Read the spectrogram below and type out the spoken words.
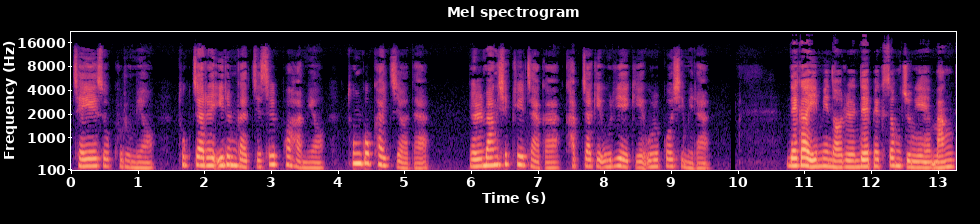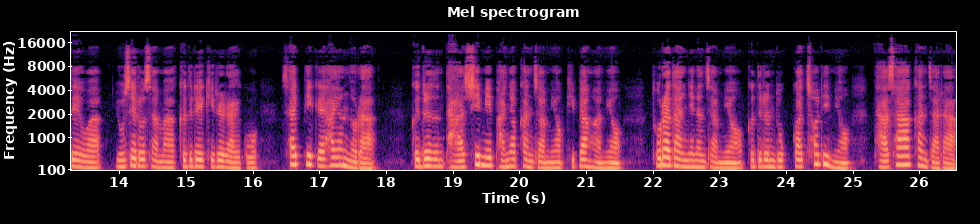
재에서 구르며 독자를 이름같이 슬퍼하며 통곡할지어다. 멸망시킬 자가 갑자기 우리에게 올 것임이라. 내가 이미 너를 내 백성 중에 망대와 요새로 삼아 그들의 길을 알고 살피게 하였노라. 그들은 다 심히 반역한 자며 비방하며 돌아다니는 자며 그들은 녹과 철이며 다 사악한 자라.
